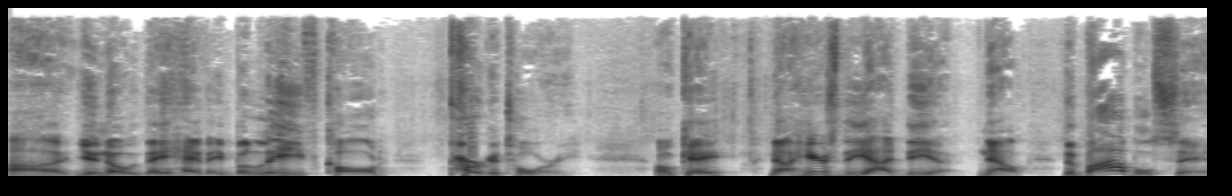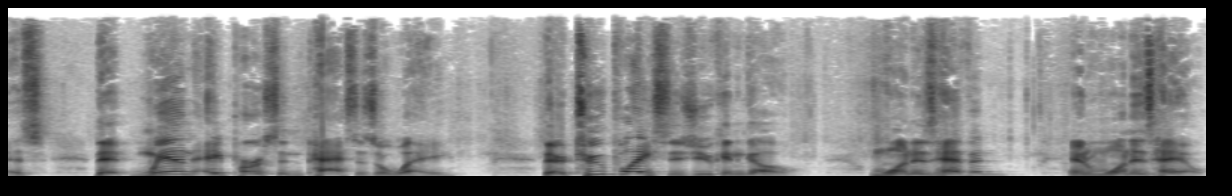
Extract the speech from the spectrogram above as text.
uh, you know, they have a belief called purgatory. Okay? Now, here's the idea. Now, the Bible says that when a person passes away, there are two places you can go one is heaven, and one is hell.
